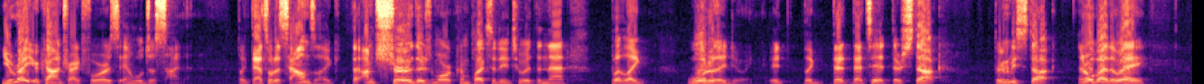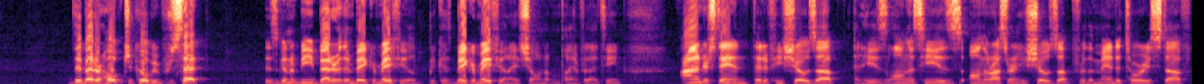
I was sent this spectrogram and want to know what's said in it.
You write your contract for us and we'll just sign it. Like that's what it sounds like. I'm sure there's more complexity to it than that, but like what are they doing? It like that that's it. They're stuck. They're to be stuck. And oh by the way, they better hope Jacoby Brissett is to be better than Baker Mayfield because Baker Mayfield ain't showing up and playing for that team. I understand that if he shows up and he as long as he is on the roster and he shows up for the mandatory stuff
